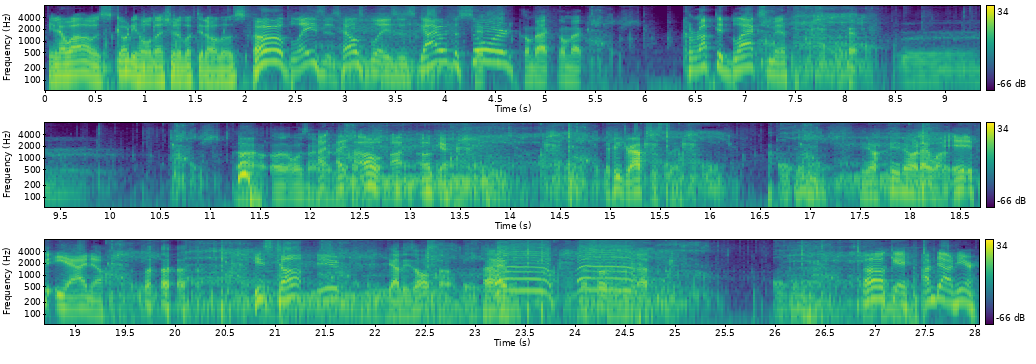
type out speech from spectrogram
You know, while I was Scody hold, I should have looked at all those. Oh, blazes! Hell's blazes! Guy with the sword! Come back. Come back. Corrupted blacksmith. Okay. Uh, oh, I wasn't. I, I, oh, uh, okay. if he drops this thing, you know, you know what I want. If, yeah, I know. He's tough, dude. Yeah, these all tough. I have Ah! no sword to that. Okay, I'm down here.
